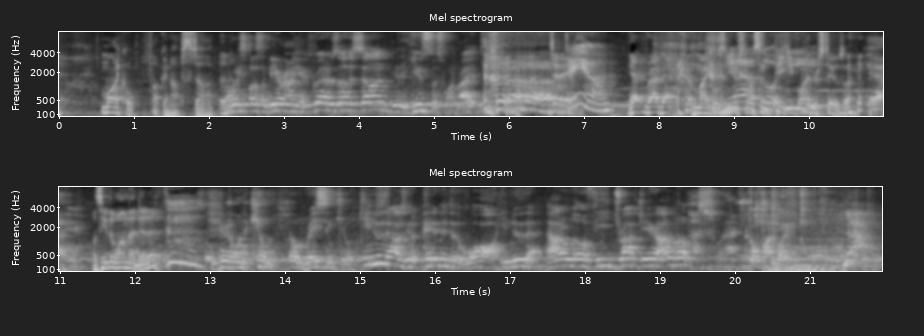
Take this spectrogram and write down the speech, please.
yeah. Michael. Fucking upstart. Nobody's supposed to be around here. Toretto's other son, you're the useless one, right? Damn. Yep, grab that. Michael's Yeah, useless so in Peaky he- Blinders too. So Get out of here. Was he the one that did it? You're the one that killed him. No, racing killed him. He knew that I was gonna pit him into the wall. He knew that. Now I don't know if he dropped gear. I don't know. I swear. Go fuck with him. Now.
